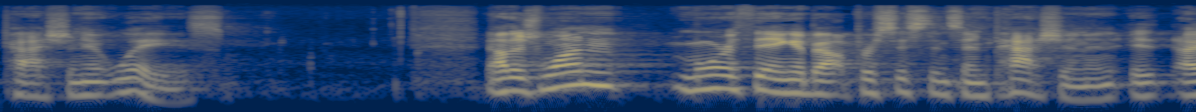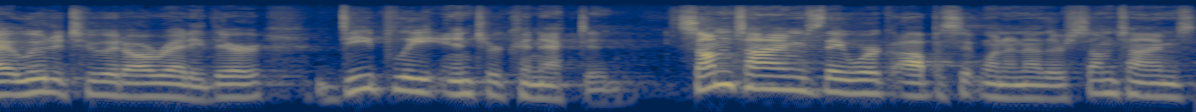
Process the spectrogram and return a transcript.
passionate ways. Now, there's one more thing about persistence and passion, and it, I alluded to it already. They're deeply interconnected. Sometimes they work opposite one another, sometimes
